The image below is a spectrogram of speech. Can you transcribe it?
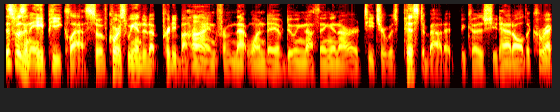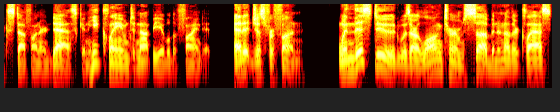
This was an AP class, so of course we ended up pretty behind from that one day of doing nothing, and our teacher was pissed about it because she'd had all the correct stuff on her desk, and he claimed to not be able to find it. Edit just for fun. When this dude was our long term sub in another class,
